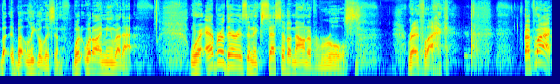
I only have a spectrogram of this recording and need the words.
But, but legalism, what, what do I mean by that? Wherever there is an excessive amount of rules, red flag. Red flag.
